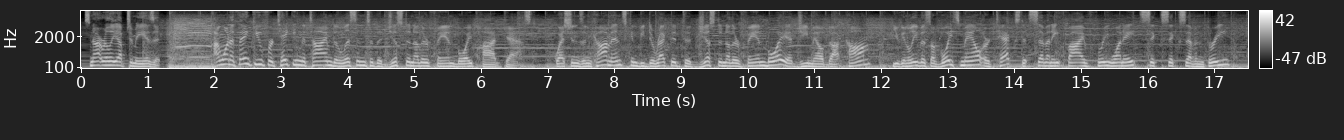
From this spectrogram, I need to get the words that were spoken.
It's not really up to me, is it? I want to thank you for taking the time to listen to the Just Another Fanboy podcast. Questions and comments can be directed to justanotherfanboy at gmail.com. You can leave us a voicemail or text at 785 318 6673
